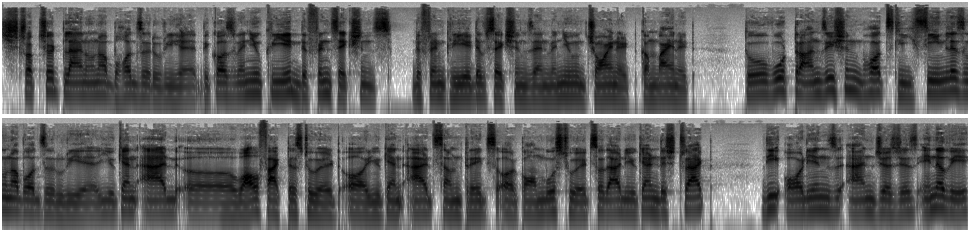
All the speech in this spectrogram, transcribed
स्ट्रक्चर्ड प्लान होना बहुत ज़रूरी है because when you create different sections different creative sections and when you join it combine it तो वो ट्रांजिशन बहुत सीनलेस होना बहुत ज़रूरी है। You can add wow factors to it और you can add some tricks और combos to it so that you can distract the audience and जजेस in a way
